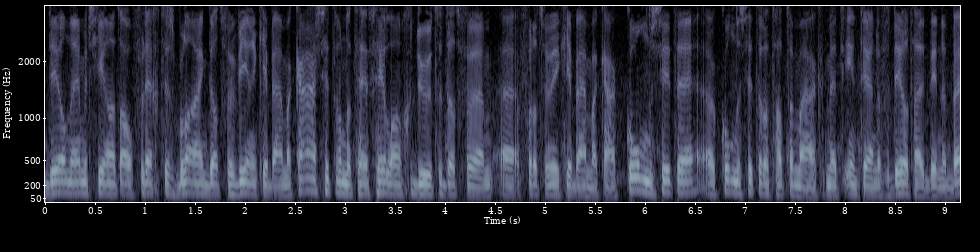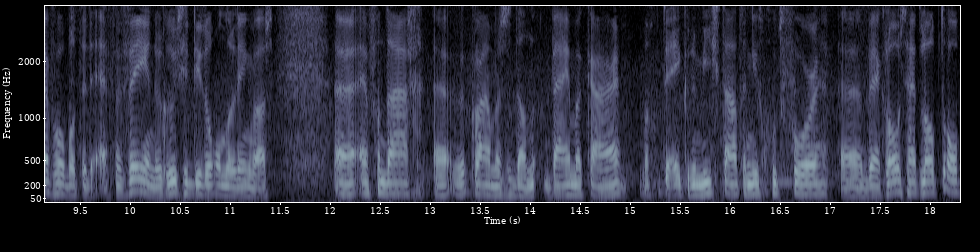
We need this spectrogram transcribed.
deelnemers hier aan het overleg... het is belangrijk dat we weer een keer bij elkaar zitten. Want het heeft heel lang geduurd dat we, uh, voordat we weer een keer bij elkaar konden zitten. Uh, konden zitten. Dat had te maken met interne verdeeldheid binnen bijvoorbeeld de FNV... en de ruzie die er onderling was. en vandaag kwamen ze dan bij elkaar. Maar goed, de economie staat er niet goed voor. werkloosheid loopt op.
